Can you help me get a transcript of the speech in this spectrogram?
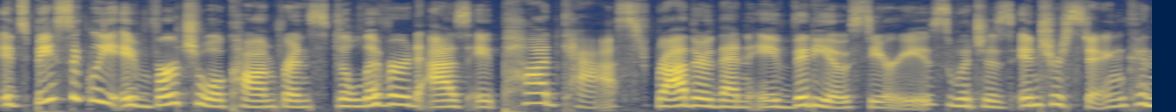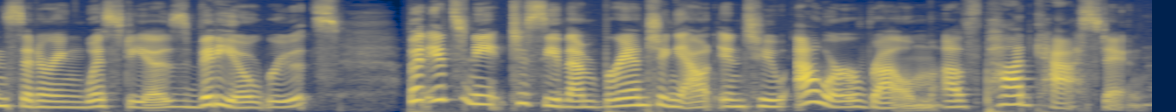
it's basically a virtual conference delivered as a podcast rather than a video series, which is interesting considering Wistia's video roots. but it's neat to see them branching out into our realm of podcasting.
